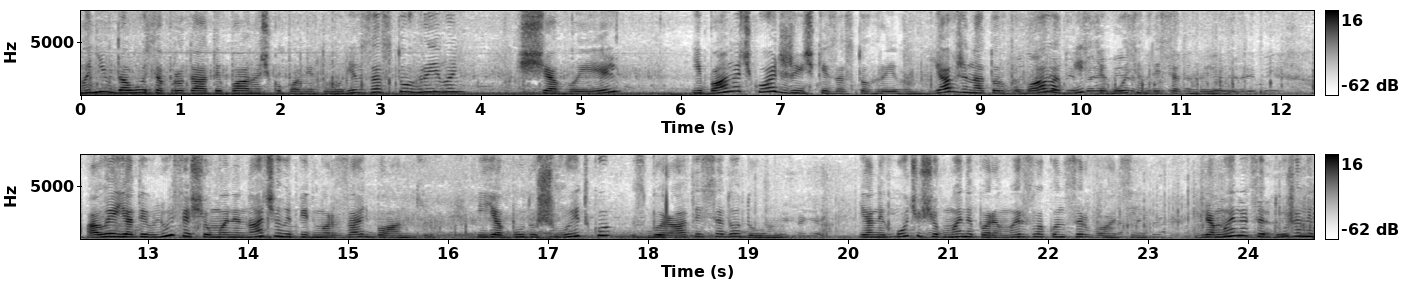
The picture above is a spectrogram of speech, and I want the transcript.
Мені вдалося продати баночку помідорів за 100 гривень, щавель і баночку аджички за 100 гривень. Я вже наторгувала 280 гривень. Але я дивлюся, що в мене почали підмерзати банки. І я буду швидко збиратися додому. Я не хочу, щоб в мене перемерзла консервація. Для мене це дуже не.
